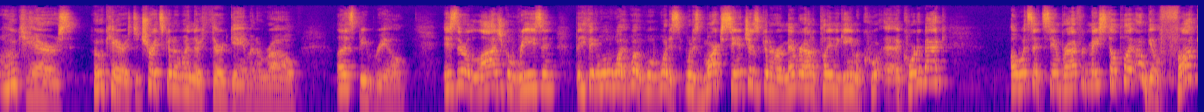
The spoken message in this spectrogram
who cares? Who cares? Detroit's going to win their third game in a row. Let's be real. Is there a logical reason that you think, well, what, what, what is, what is Mark Sanchez going to remember how to play the game a uh, quarterback? Oh, what's that? Sam Bradford may still play? I don't give a fuck.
